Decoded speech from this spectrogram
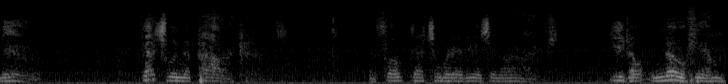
knew. That's when the power comes. And, folk, that's way it is in our lives. You don't know him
